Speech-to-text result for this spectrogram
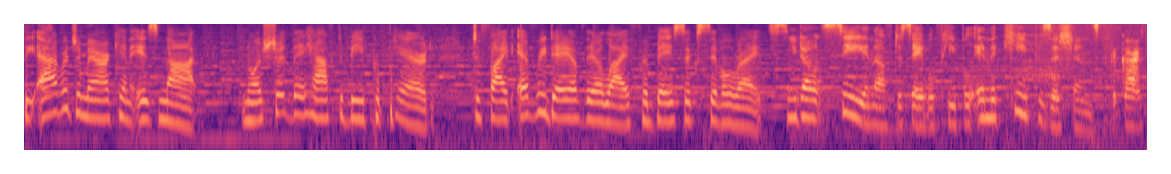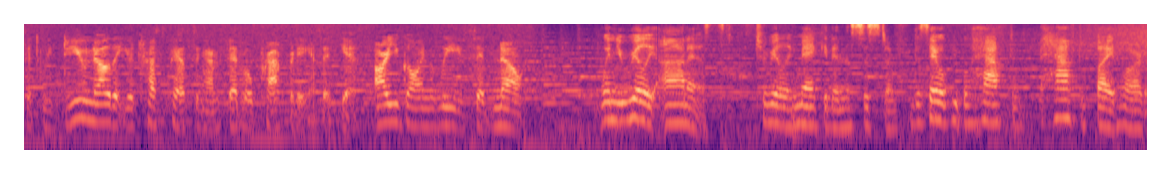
The average American is not, nor should they have to be prepared to fight every day of their life for basic civil rights. You don't see enough disabled people in the key positions. The guy said to me, Do you know that you're trespassing on federal property? I said, Yes. Are you going to leave? He said, No. When you're really honest, to really make it in the system, disabled people have to have to fight harder.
